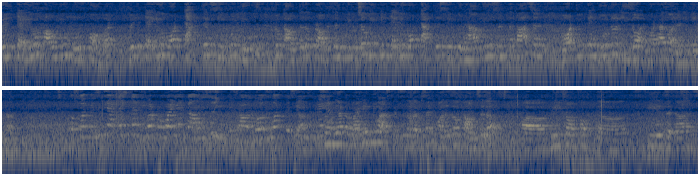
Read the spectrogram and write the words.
will tell you how you move forward, will tell you what tactics you could use to counter the problem in future. We can tell you what tactics you could have used in the past and what you can do to resolve what has already been done. So basically, I understand you are providing counseling uh, those who are facing Yeah. So we are providing two aspects in the website. One is a counselor, uh, it from for uh, kids, adults,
